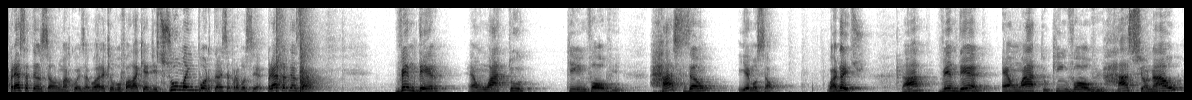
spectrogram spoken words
Presta atenção numa coisa agora que eu vou falar que é de suma importância para você. Presta atenção. Vender é um ato que envolve razão e emoção. Guarda isso, tá? Vender é um ato que envolve racional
